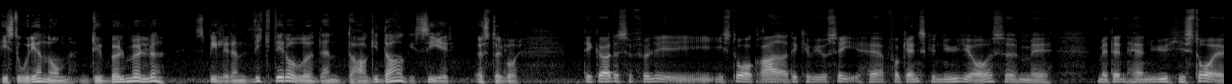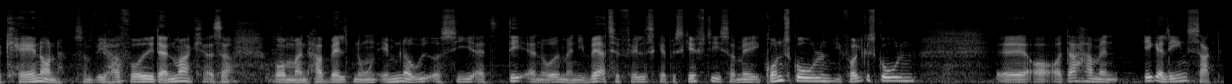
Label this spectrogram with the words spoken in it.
Historien om Dybbøl mølle spiller en viktig rolle den dag i dag, sier Østergaard. Det gør det selvfølgelig i, i stor grad, og det kan vi jo se her for ganske nylig også med, med den her nye historiekanon, som vi ja. har fått i Danmark, altså, ja. hvor man har valgt noen emner ut og sige, at det er noe man i hvert tilfælde skal beskæftige seg med i grundskolen, i folkeskolen. Eh, og, og der har man ikke alene sagt,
